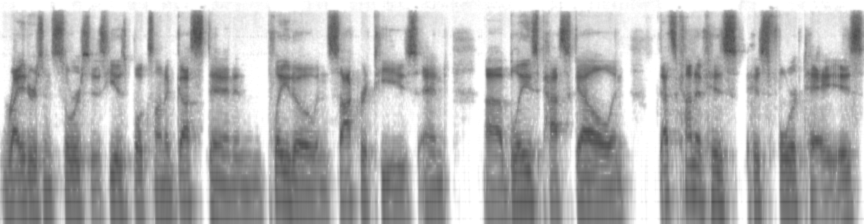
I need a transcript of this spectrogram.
writers and sources. He has books on Augustine and Plato and Socrates and uh, Blaise Pascal, and that's kind of his his forte is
